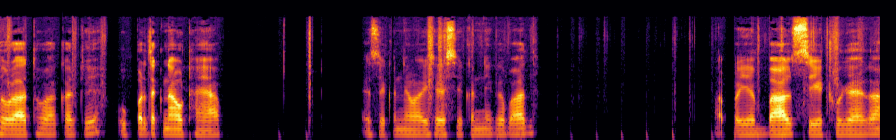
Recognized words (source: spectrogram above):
थोड़ा थोड़ा करके ऊपर तक ना उठाएँ आप। ऐसे करने वाले ऐसे ऐसे करने के बाद आपका ये बाल सेट हो जाएगा।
